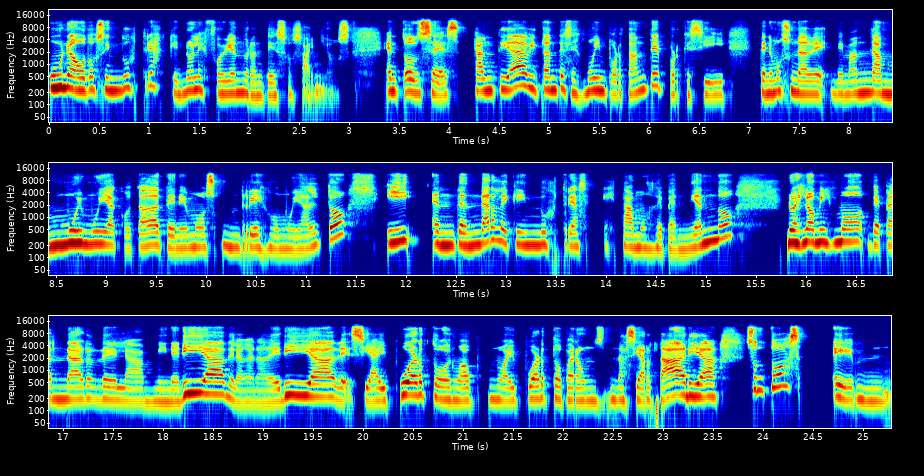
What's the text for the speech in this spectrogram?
una o dos industrias que no les fue bien durante esos años. Entonces, cantidad de habitantes es muy importante porque si tenemos una demanda muy, muy acotada, tenemos un riesgo muy alto y entender de qué industrias estamos dependiendo. No es lo mismo depender de la minería, de la ganadería, de si hay puerto o no, no hay puerto para una cierta área. Son todas Em,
